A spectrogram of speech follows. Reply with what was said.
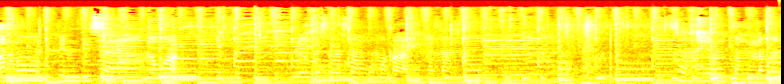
ano, depende sa gawa. Pero basta-basta kumakain na lang. So, mayroon pang laman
